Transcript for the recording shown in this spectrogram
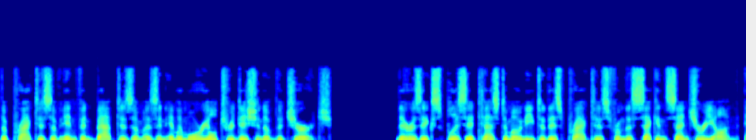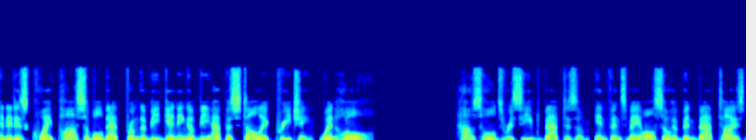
the practice of infant baptism is an immemorial tradition of the Church. There is explicit testimony to this practice from the 2nd century on, and it is quite possible that, from the beginning of the apostolic preaching, when whole households received baptism, infants may also have been baptized.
